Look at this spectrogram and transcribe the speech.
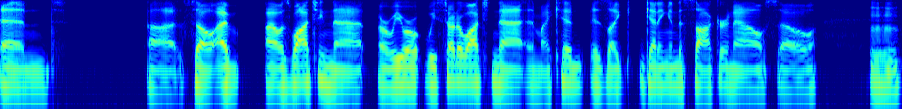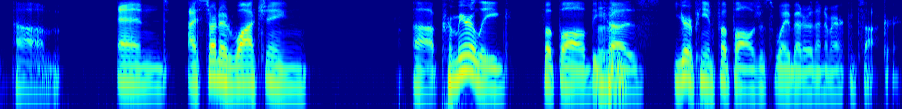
and uh, so I I was watching that, or we were we started watching that, and my kid is like getting into soccer now, so hmm um, and I started watching uh, Premier League football Mm-hmm. because European football is just way better than American soccer.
